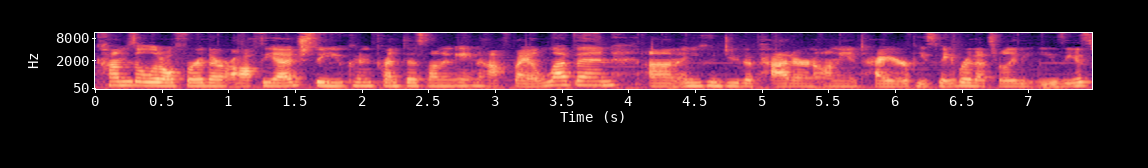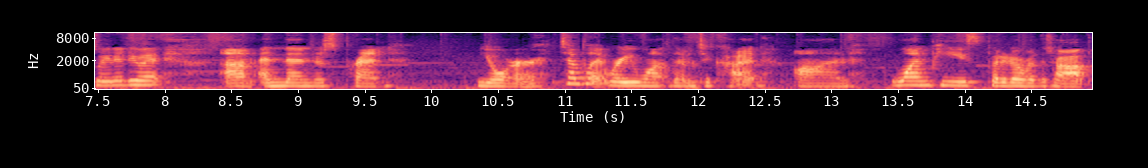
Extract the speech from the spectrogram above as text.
comes a little further off the edge. So you can print this on an 8.5 by 11 um, and you can do the pattern on the entire piece of paper. That's really the easiest way to do it. Um, and then just print your template where you want them to cut on one piece, put it over the top,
